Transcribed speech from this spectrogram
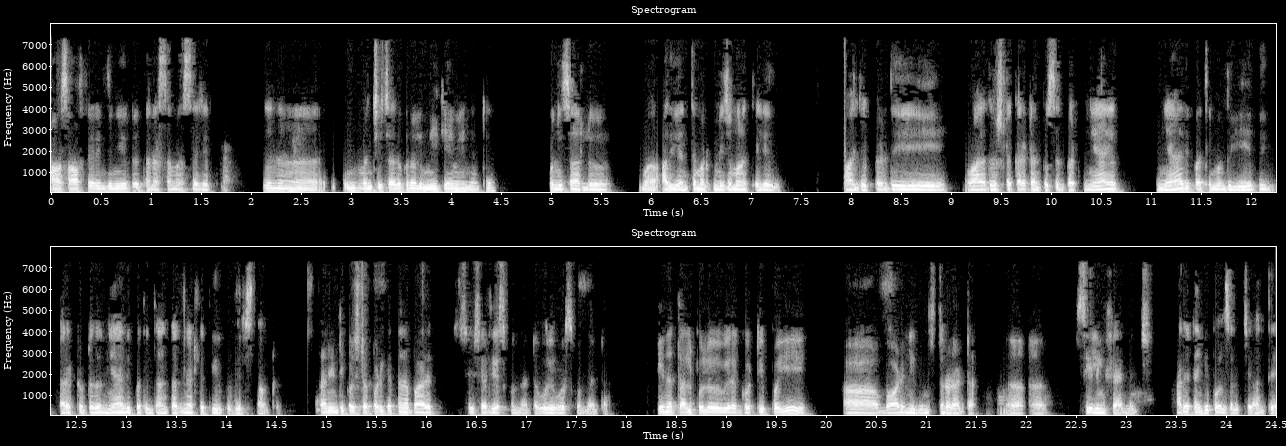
ఆ సాఫ్ట్వేర్ ఇంజనీర్ తన సమస్య చెప్పిన. నేను మంచి చదువుకున్న వాళ్ళు మీకేమైందంటే కొన్నిసార్లు అది ఎంత మటుకు నిజం మనకు తెలియదు. వాళ్ళు చెప్పేది వాళ్ళ దృష్టిలో కరెక్ట్ అనిపిస్తుంది బట్ న్యాయ న్యాయాధిపతి ముందు ఏది కరెక్ట్ ఉంటుందో న్యాయాధిపతి దానికి తగినట్లే తీర్పు తీరుస్తూ ఉంటాడు. తన ఇంటికి వచ్చేటప్పటికే తన భార్య శేషాలు చేసుకుందంట ఊరి పోసుకుందంట. ఈయన తలుపులు విరగొట్టిపోయి ఆ బాడీని దించుతున్నాడంట సీలింగ్ ఫ్యాన్ నుంచి. అదే టైంకి పోలీసులు వచ్చారు అంతే.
